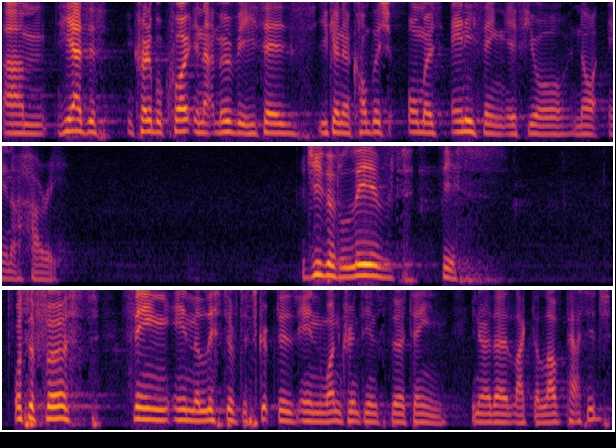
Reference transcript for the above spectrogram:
Um, he has this incredible quote in that movie. He says, You can accomplish almost anything if you're not in a hurry. Jesus lived this. What's the first thing in the list of descriptors in 1 Corinthians 13? You know, the, like the love passage?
